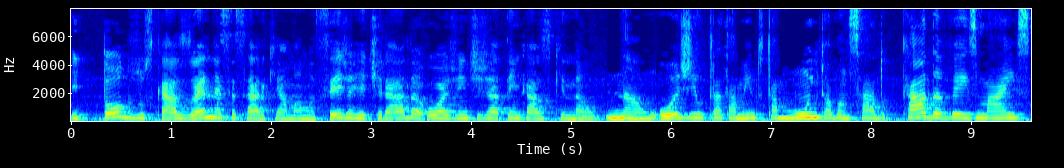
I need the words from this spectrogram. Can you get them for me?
E todos os casos é necessário que a mama seja retirada ou a gente já tem casos que não? Não, hoje o tratamento está muito avançado, cada vez mais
